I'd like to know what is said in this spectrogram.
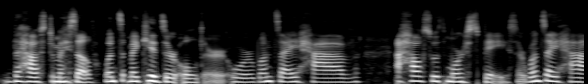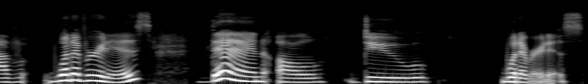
the house to myself, once my kids are older, or once I have a house with more space, or once I have whatever it is, then I'll do whatever it is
